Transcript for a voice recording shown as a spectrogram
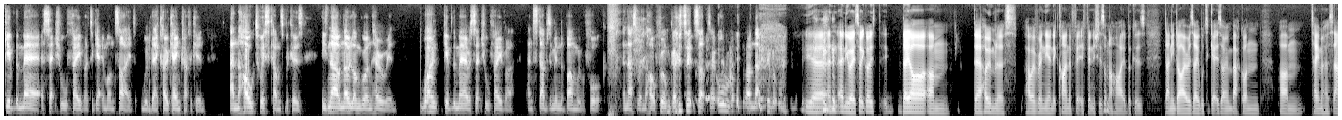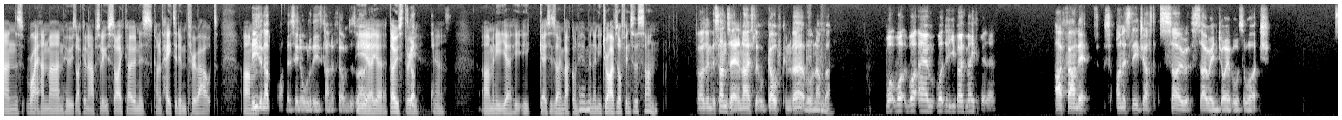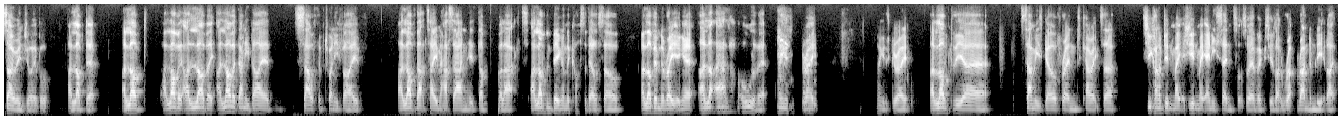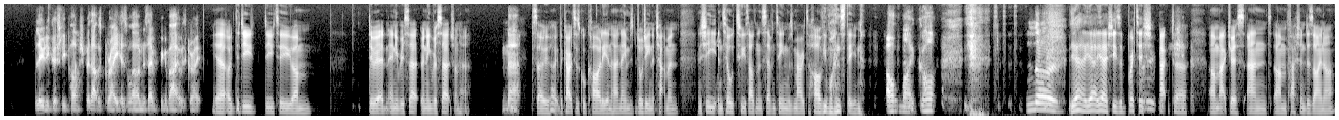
give the mayor a sexual favor to get him on side with their cocaine trafficking. And the whole twist comes because he's now no longer on heroin, won't give the mayor a sexual favor, and stabs him in the bum with a fork. And that's when the whole film goes tits up. So it all around that pivotal moment. yeah, and anyway, so it goes. They are um, they're homeless. However, in the end, it kind of fi- finishes on a high because Danny Dyer is able to get his own back on um, Tamer Hassan's right hand man, who's like an absolute psycho and has kind of hated him throughout. Um, He's another one that's in all of these kind of films as well. yeah, yeah, those three. Yeah. Um, and he yeah he, he gets his own back on him, and then he drives off into the sun. So I was in the sunset in a nice little golf convertible number. What what what um what did you both make of it then? I found it honestly just so so enjoyable to watch. So enjoyable. I loved it. I loved. I love it. I love it. I love a Danny Dyer south of 25. I love that Tamer Hassan, his double act. I love them being on the Costa del Sol. I love him narrating it. I, lo- I love all of it. I think it's great. I think it's great. I loved the uh, Sammy's girlfriend character. She kind of didn't make she didn't make any sense whatsoever because she was like r- randomly like ludicrously posh, but that was great as well, and just everything about it was great. Yeah. Oh, did you do you two um do any research any research on her? Nah, So the character's called Carly, and her name's Georgina Chapman, and she until 2017 was married to Harvey Weinstein. Oh my god. no. Yeah, yeah, yeah. She's a British actor, um, actress, and um, fashion designer.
